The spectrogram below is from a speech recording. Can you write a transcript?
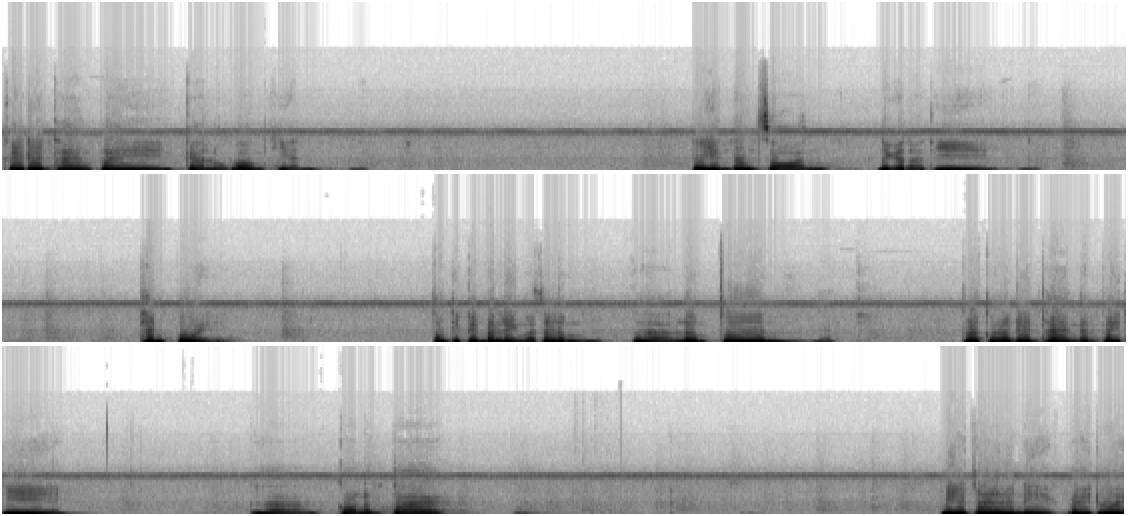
เคยเดินทางไปการหลวงพ่อเขียน ได้เห็นท่านสอนในขณะที่ท่านป่วย ตอนที่เป็นมะเร็งแล้วก็เริ่มเริ่มฟื้นปรากฏว่าเดินทางกันไปที่ก่อนลันตา มีอาจอเนกไปด้วย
